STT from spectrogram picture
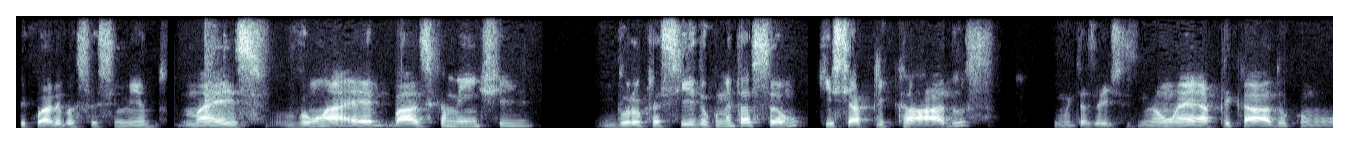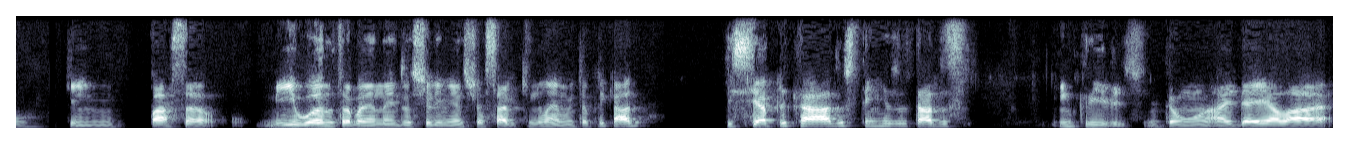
Pecuária e Abastecimento. Mas, vamos lá, é basicamente burocracia e documentação que, se aplicados, muitas vezes não é aplicado, como quem passa meio ano trabalhando na indústria de alimentos já sabe que não é muito aplicado, e se aplicados tem resultados incríveis. Então a ideia lá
